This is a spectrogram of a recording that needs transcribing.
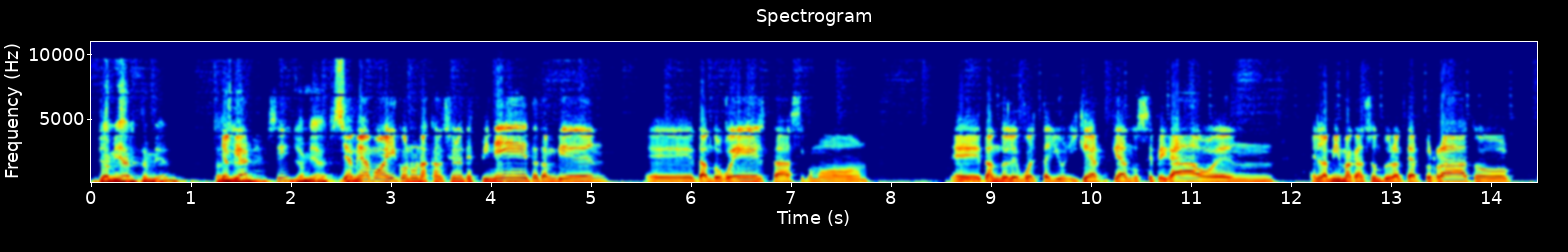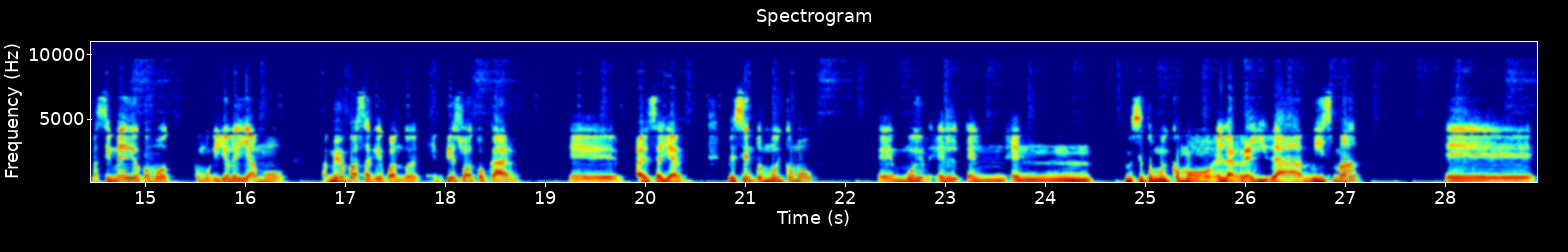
Llamear también. Llamear, sí. Llamear, Llameamos ahí con unas canciones de Spinetta también, eh, dando vueltas, así como eh, dándole vueltas y, quedándose pegado en, en, la misma canción durante harto rato. Así medio como, como que yo le llamo... A mí me pasa que cuando empiezo a tocar, a ensayar, me siento muy como, eh, muy en, me siento muy como en la realidad misma, eh,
